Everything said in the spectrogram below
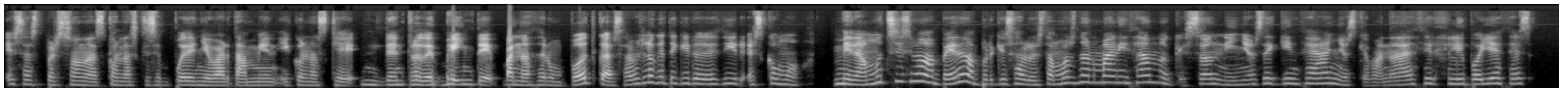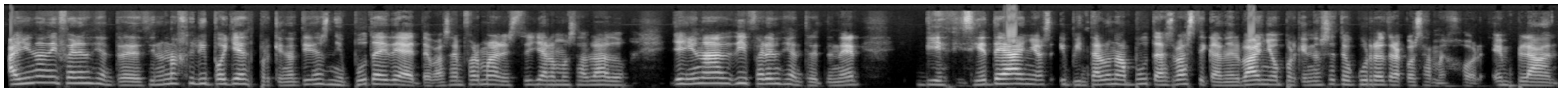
esas personas con las que se pueden llevar también y con las que dentro de 20 van a hacer un podcast. ¿Sabes lo que te quiero decir? Es como, me da muchísima pena porque lo estamos normalizando que son niños de 15 años que van a decir gilipolleces. Hay una diferencia entre decir una gilipollez porque no tienes ni puta idea y te vas a informar, esto ya lo hemos hablado, y hay una diferencia entre tener 17 años y pintar una puta esvástica en el baño porque no se te ocurre otra cosa mejor. En plan,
